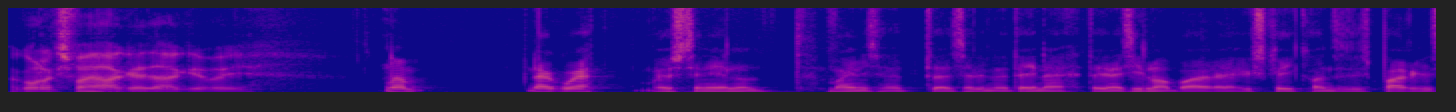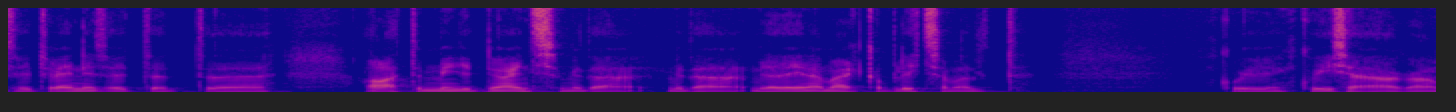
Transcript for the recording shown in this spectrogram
aga oleks vaja kedagi või? no nagu jah, ma just siin eelnevalt mainisin, et selline teine, teine silmapaar, ükskõik, on see siis pargisõit, trennisõit, et äh, alati on mingeid nüansse, mida, mida, mida teine märkab lihtsamalt kui, kui ise, aga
